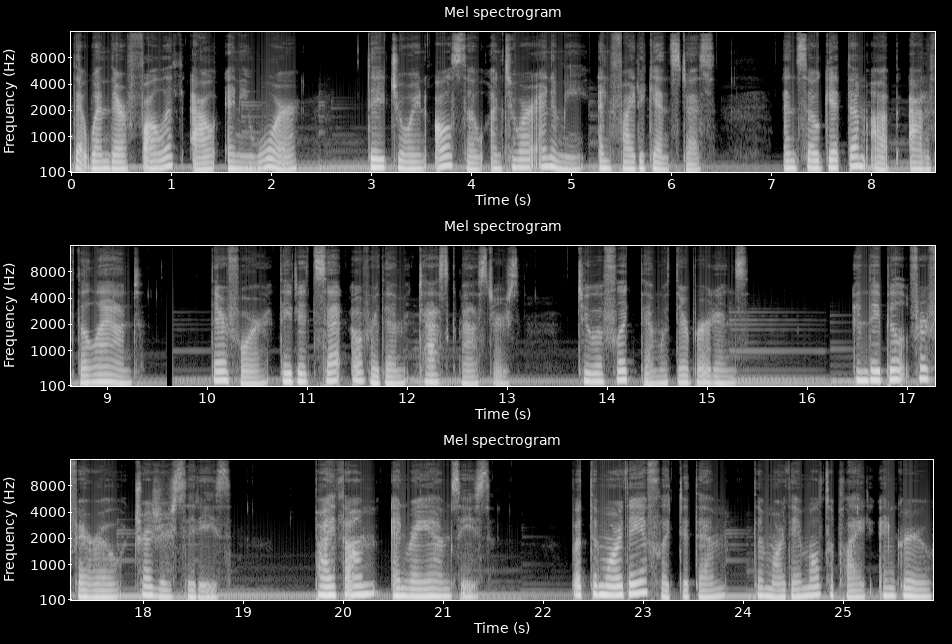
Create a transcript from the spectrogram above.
that when there falleth out any war, they join also unto our enemy and fight against us, and so get them up out of the land. Therefore they did set over them taskmasters, to afflict them with their burdens. And they built for Pharaoh treasure cities, Pithom and Raamses. But the more they afflicted them, the more they multiplied and grew,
